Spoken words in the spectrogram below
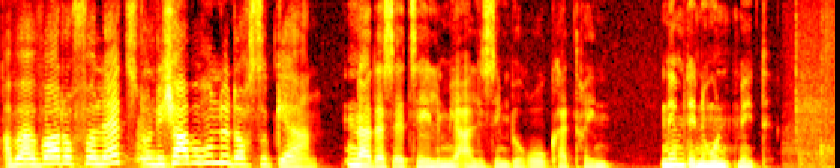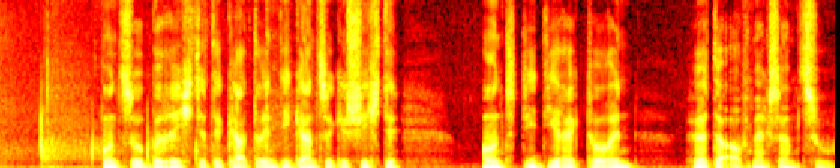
Aber er war doch verletzt und ich habe Hunde doch so gern. Na, das erzähle mir alles im Büro, Katrin. Nimm den Hund mit. Und so berichtete Katrin die ganze Geschichte. Und die Direktorin hörte aufmerksam zu.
